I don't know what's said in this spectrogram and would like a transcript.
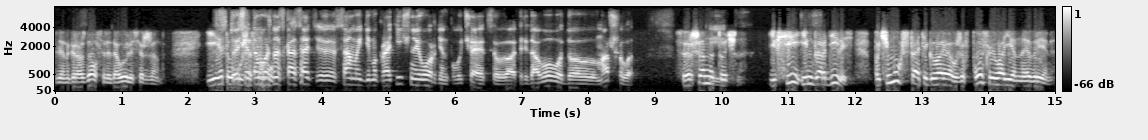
или награждался рядовой или сержант. И это То есть это, само... можно сказать, э, самый демократичный орден, получается, от рядового до маршала? Совершенно и... точно. И все им гордились. Почему, кстати говоря, уже в послевоенное время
